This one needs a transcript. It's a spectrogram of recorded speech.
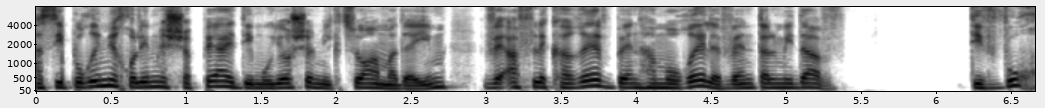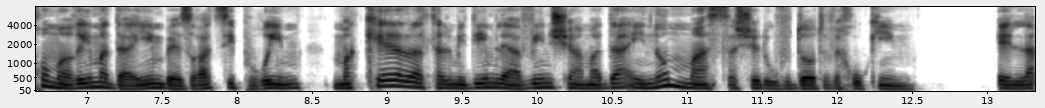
הסיפורים יכולים לשפע את דימויו של מקצוע המדעים, ואף לקרב בין המורה לבין תלמידיו. תיווך חומרים מדעיים בעזרת סיפורים מקל על התלמידים להבין שהמדע אינו מסה של עובדות וחוקים, אלא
